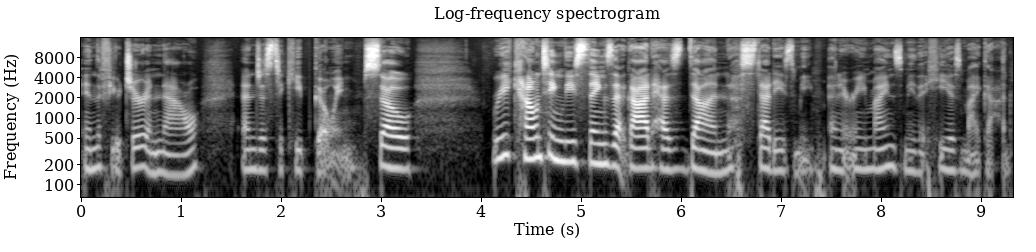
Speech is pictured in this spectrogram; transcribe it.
in the future and now and just to keep going. So, recounting these things that God has done steadies me and it reminds me that He is my God.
